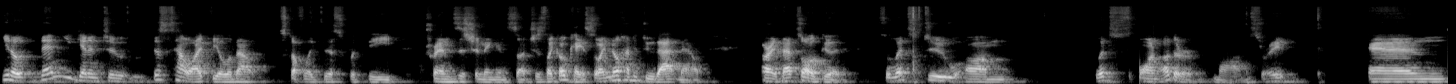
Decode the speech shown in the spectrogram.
you know, then you get into, this is how I feel about stuff like this with the transitioning and such is like, okay, so I know how to do that now. All right, that's all good. So let's do, um, let's spawn other mobs, right? And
